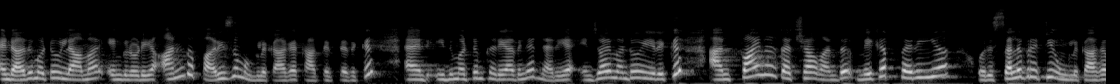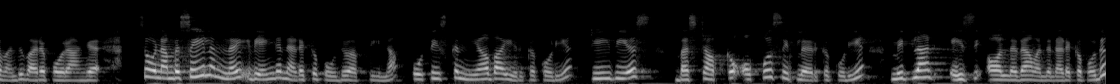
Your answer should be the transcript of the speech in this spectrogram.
அண்ட் அது மட்டும் இல்லாமல் எங்களுடைய அன்பு பரிசும் உங்களுக்காக காத்துட்டு இருக்கு. அண்ட் இது மட்டும் கிடையாதுங்க நிறைய என்ஜாய்மெண்ட்டும் இருக்குது அண்ட் ஃபைனல் டச்சாக வந்து மிகப்பெரிய ஒரு செலிபிரிட்டி உங்களுக்காக வந்து வர ஸோ நம்ம சேலம்ல இது எங்க நடக்க போகுது அப்படின்னா போத்தீஸ்க்கு நியர்பை இருக்கக்கூடிய டிவிஎஸ் பஸ் ஸ்டாப்க்கு ஆப்போசிட்ல இருக்கக்கூடிய மிட்லாண்ட் ஏசி ஹாலில் தான் வந்து நடக்க போகுது.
